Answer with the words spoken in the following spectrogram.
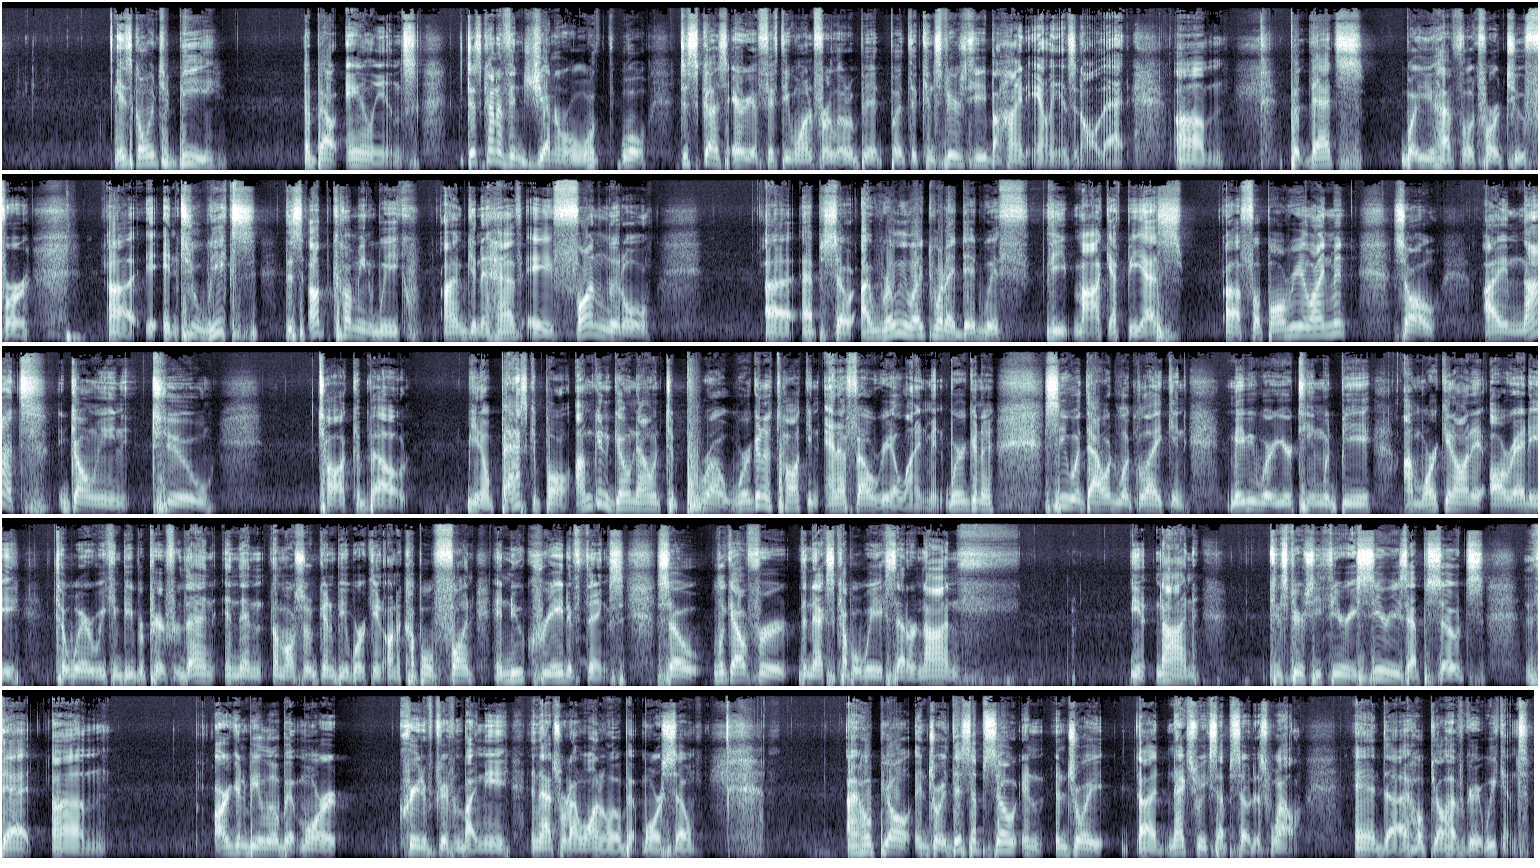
is going to be about aliens. Just kind of in general, we'll, we'll discuss Area 51 for a little bit, but the conspiracy behind aliens and all that. Um, but that's what you have to look forward to for uh, in two weeks. This upcoming week, I'm going to have a fun little uh, episode. I really liked what I did with the mock FBS uh, football realignment. So I'm not going to talk about you know, basketball, I'm going to go now into pro. We're going to talk in NFL realignment. We're going to see what that would look like and maybe where your team would be. I'm working on it already to where we can be prepared for then. And then I'm also going to be working on a couple of fun and new creative things. So look out for the next couple weeks that are non, you know, non conspiracy theory series episodes that um, are going to be a little bit more creative driven by me, and that's what I want a little bit more. So I hope y'all enjoyed this episode and enjoy uh, next week's episode as well. And uh, I hope y'all have a great weekend.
